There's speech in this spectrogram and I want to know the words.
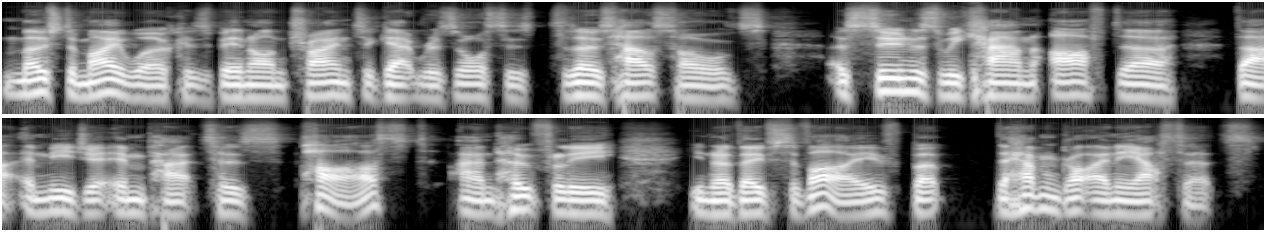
most of my work has been on trying to get resources to those households as soon as we can after that immediate impact has passed and hopefully you know they've survived but they haven't got any assets.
